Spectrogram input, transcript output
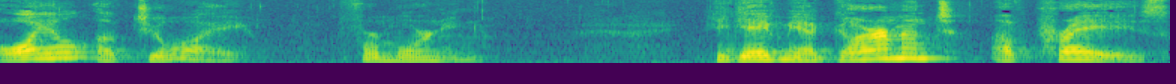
oil of joy for mourning. He gave me a garment of praise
